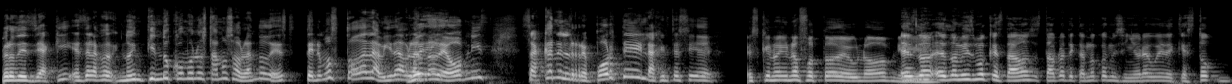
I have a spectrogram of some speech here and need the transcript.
Pero desde aquí es de la cosa. No entiendo cómo no estamos hablando de esto. Tenemos toda la vida hablando de ovnis. Sacan el reporte y la gente así de. Es que no hay una foto de un ovni. Es lo, es lo mismo que estábamos, estaba platicando con mi señora, güey, de que esto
